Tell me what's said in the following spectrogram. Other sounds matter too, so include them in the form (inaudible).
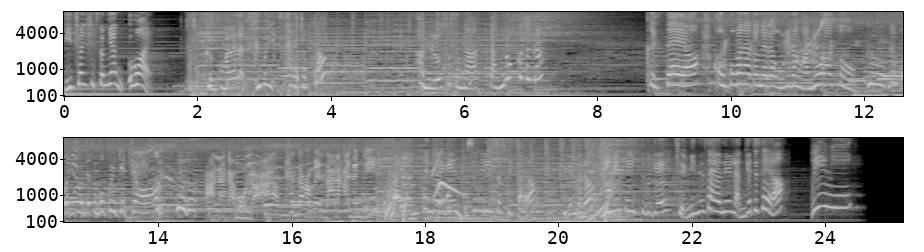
2013년 5월. 금고만 하던 그분이 사라졌다? 하늘로 솟았나 땅으로 커졌나? 글쎄요 공부만 하던 애라 우리랑 안 놀아서. 그, 어디서 혼자 또 먹고 있겠죠? (laughs) 알라가 몰라. 팬다가 왜 날아갔는지. 과연 팬들에겐 무슨 일이 있었을까요? 지금 바로 위니 페이스북에 재미있는 사연을 남겨주세요.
